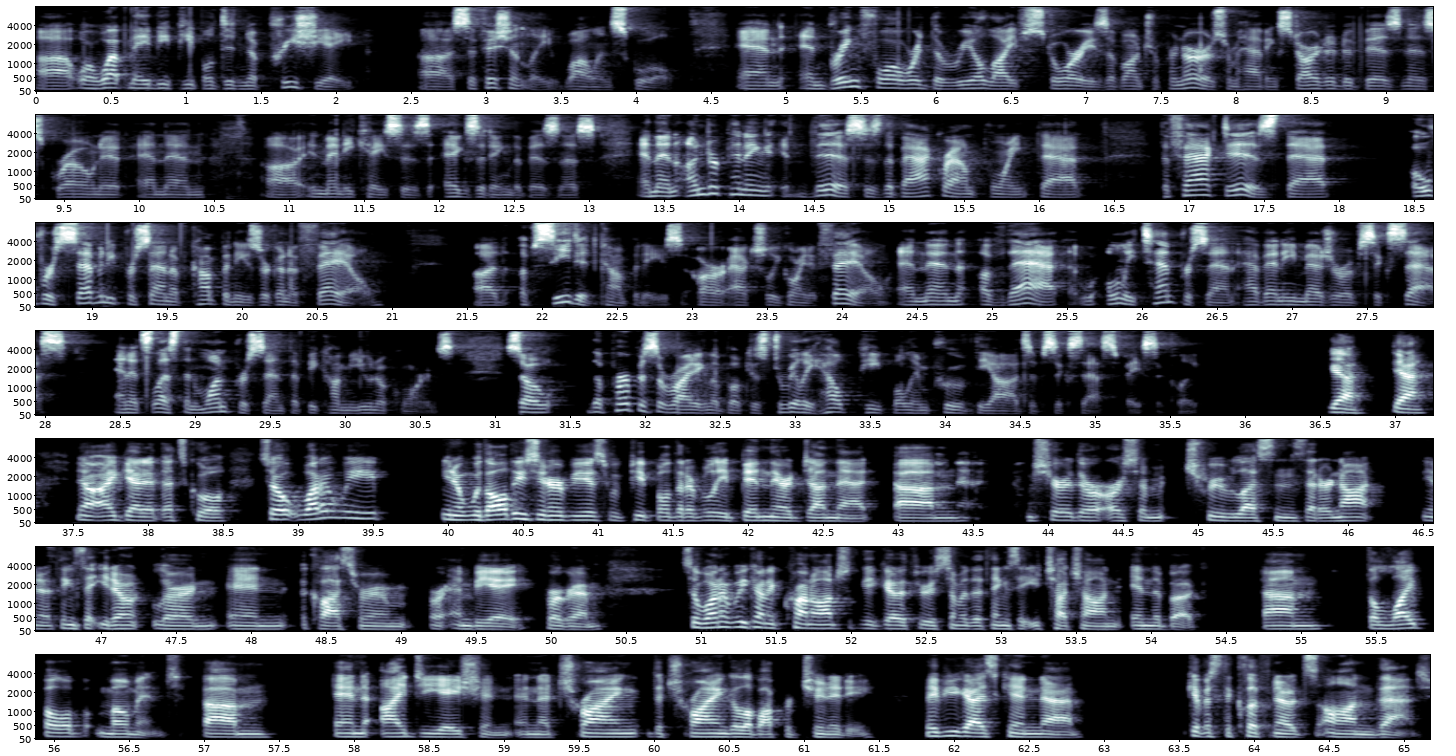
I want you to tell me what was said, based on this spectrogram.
uh, or what maybe people didn't appreciate uh, sufficiently while in school. And, and bring forward the real life stories of entrepreneurs from having started a business, grown it, and then uh, in many cases exiting the business. And then underpinning this is the background point that the fact is that over 70% of companies are going to fail uh, of seeded companies are actually going to fail. And then of that, only 10% have any measure of success. And it's less than 1% that become unicorns. So the purpose of writing the book is to really help people improve the odds of success, basically. Yeah, yeah. No, I get it. That's cool. So why don't we, you know, with all these interviews with people that have really been there, done that, um, I'm sure there are some true lessons that are not, you know, things that you don't learn in a classroom or MBA program. So why don't we kind of chronologically go through some of the things that you touch on in the book? Um, the light bulb moment, um, and ideation, and a trying the triangle of opportunity. Maybe you guys can uh, give us the cliff notes on that.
